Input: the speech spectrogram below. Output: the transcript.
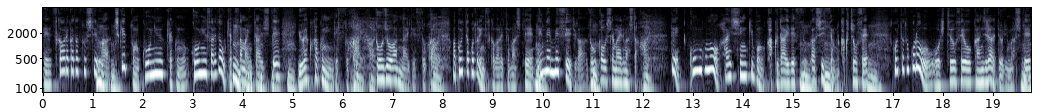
えー、使われ方としては、チケットの購入客の、購入されたお客様に対して、予約確認ですとか、搭乗案内ですとか、まあ、こういったことに使われてまして、年々メッセージが増加をしてまいりました。で、今後の配信規模の拡大ですとか、システムの拡張性、こういったところを必要性を感じられておりまして、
